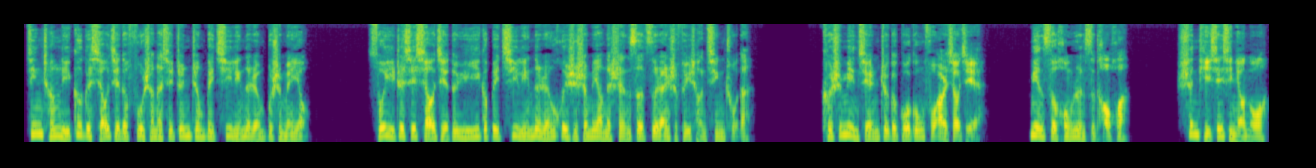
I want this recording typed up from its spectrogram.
京城里各个小姐的府上，那些真正被欺凌的人不是没有，所以这些小姐对于一个被欺凌的人会是什么样的神色，自然是非常清楚的。可是面前这个国公府二小姐，面色红润似桃花，身体纤细袅娜，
